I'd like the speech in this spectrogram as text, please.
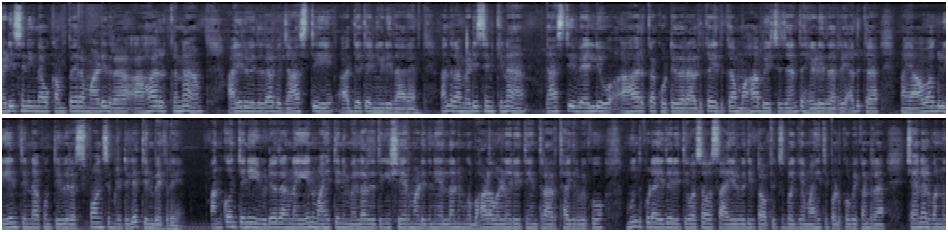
ಮೆಡಿಸಿನ್ಗೆ ನಾವು ಕಂಪೇರ್ ಮಾಡಿದ್ರೆ ಆಹಾರಕ್ಕನ್ನ ಆಯುರ್ವೇದದಾಗ ಜಾಸ್ತಿ ಆದ್ಯತೆ ನೀಡಿದ್ದಾರೆ ಅಂದ್ರೆ ಮೆಡಿಸಿನ್ಕಿನ ಜಾಸ್ತಿ ವ್ಯಾಲ್ಯೂ ಆಹಾರಕ್ಕೆ ಕೊಟ್ಟಿದ್ದಾರೆ ಅದಕ್ಕೆ ಇದಕ್ಕೆ ಮಹಾ ಬೇಸಜ ಅಂತ ಹೇಳಿದಾರ್ರಿ. ಅದಕ್ಕೆ ನಾ ಯಾವಾಗಲೂ ಏನು ತಿನ್ನಕುಂತೀವಿ ರೆಸ್ಪಾನ್ಸಿಬಿಲಿಟಿಲೇ ತಿನ್ಬೇಕ್ರಿ. ಅನ್ಕೊಂತೀನಿ, ಈ ವಿಡಿಯೋದಾಗ ನಾ ಏನು ಮಾಹಿತಿ ನಿಮ್ಮೆಲ್ಲರ ಜೊತೆಗೆ ಶೇರ್ ಮಾಡಿದ್ದೀನಿ, ಎಲ್ಲ ನಿಮ್ಗೆ ಬಹಳ ಒಳ್ಳೆ ರೀತಿಯಿಂದ ಅರ್ಥ ಆಗಿರಬೇಕು. ಮುಂದೆ ಕೂಡ ಇದೇ ರೀತಿ ಹೊಸ ಹೊಸ ಆಯುರ್ವೇದಿಕ್ ಟಾಪಿಕ್ಸ್ ಬಗ್ಗೆ ಮಾಹಿತಿ ಪಡ್ಕೋಬೇಕಂದ್ರೆ ಚಾನೆಲ್ ಬಂದು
